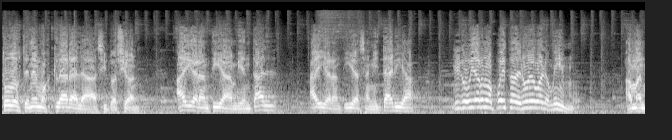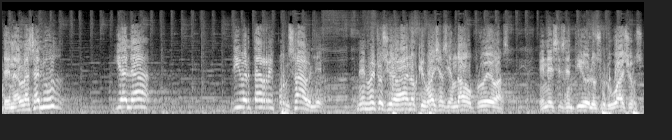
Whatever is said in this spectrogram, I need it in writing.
Todos tenemos clara la situación. Hay garantía ambiental, hay garantía sanitaria. Y el gobierno apuesta de nuevo a lo mismo, a mantener la salud y a la libertad responsable de nuestros ciudadanos que vaya se han dado pruebas en ese sentido los uruguayos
